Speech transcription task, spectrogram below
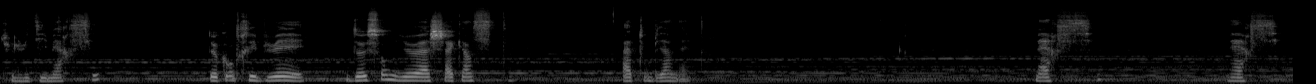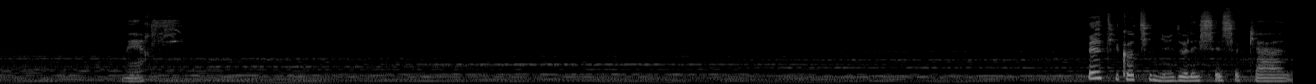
Tu lui dis merci de contribuer de son mieux à chaque instant à ton bien-être. Merci, merci, merci. Et tu continues de laisser ce calme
